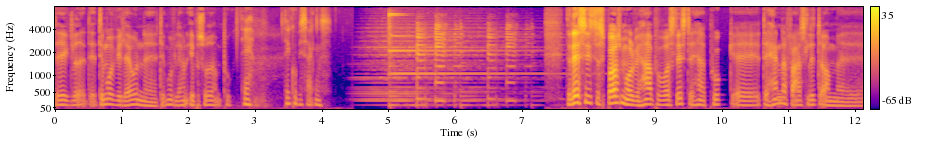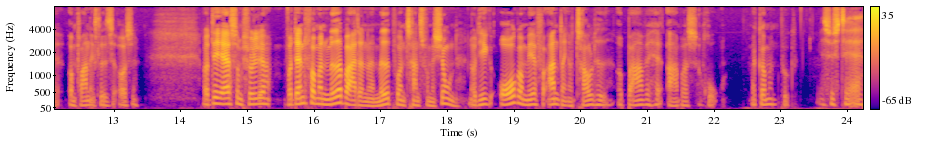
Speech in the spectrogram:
Det, glæder, det, det, må vi lave en, det må vi lave en episode om, Puk. Ja, det kunne vi sagtens. Det næste sidste spørgsmål, vi har på vores liste her, Puk, øh, det handler faktisk lidt om, øh, om forandringsledelse også. Og det er som følger, hvordan får man medarbejderne med på en transformation, når de ikke orker mere forandring og travlhed og bare vil have arbejdsro? Hvad gør man, Puk? Jeg synes, det er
